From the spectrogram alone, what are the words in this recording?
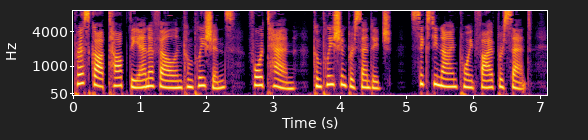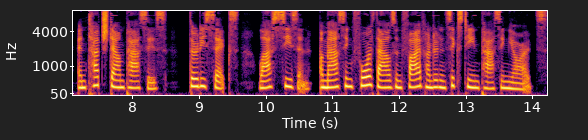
Prescott topped the NFL in completions, 410, completion percentage, 69.5%, and touchdown passes, 36, last season, amassing 4,516 passing yards.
